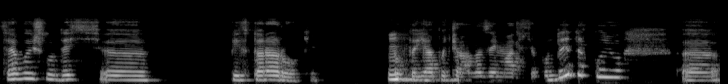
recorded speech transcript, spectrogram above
це вийшло десь е, півтора роки. Тобто я почала займатися кондитеркою. Е,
